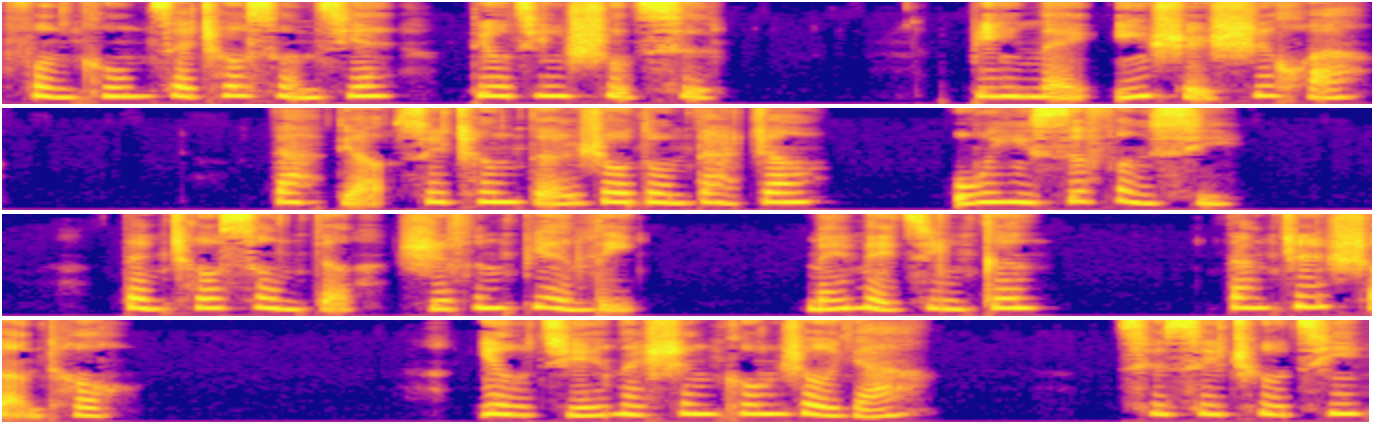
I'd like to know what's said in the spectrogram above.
凤公在抽送间丢精数次，逼内饮水湿滑，大屌虽撑得肉洞大张，无一丝缝隙，但抽送的十分便利，每每进根，当真爽透。又觉那深宫肉芽，次次触击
